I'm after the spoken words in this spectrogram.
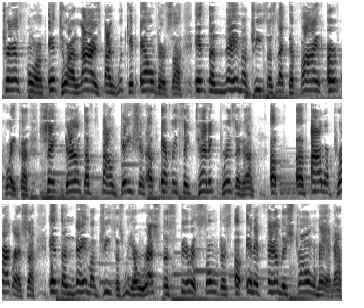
transformed into our lives by wicked elders. Uh, in the name of Jesus, let divine earthquake uh, shake down the foundation of every satanic prison. Uh, of of our progress. Uh, in the name of Jesus, we arrest the spirit soldiers of any family strongman uh,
